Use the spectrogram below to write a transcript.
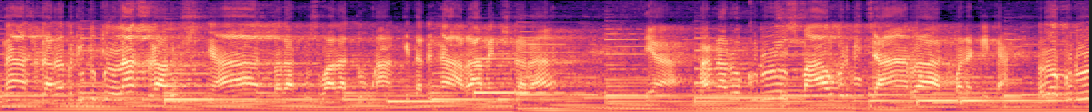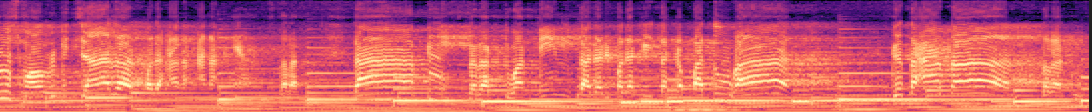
Nah, saudara begitu jelas harusnya saudaraku suara Tuhan kita dengar, amin saudara. Ya, karena Roh Kudus mau berbicara kepada kita. Roh Kudus mau berbicara kepada anak-anaknya, saudara. Tapi, saudara Tuhan minta daripada kita kepatuhan, ketaatan, saudaraku.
